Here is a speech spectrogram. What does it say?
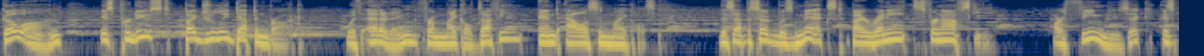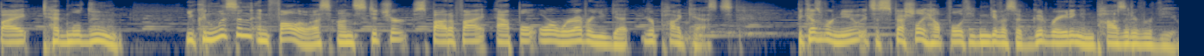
Go On is produced by Julie Depenbrock, with editing from Michael Duffy and Allison Michaels. This episode was mixed by Rennie Svirnovsky. Our theme music is by Ted Muldoon. You can listen and follow us on Stitcher, Spotify, Apple, or wherever you get your podcasts. Because we're new, it's especially helpful if you can give us a good rating and positive review.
